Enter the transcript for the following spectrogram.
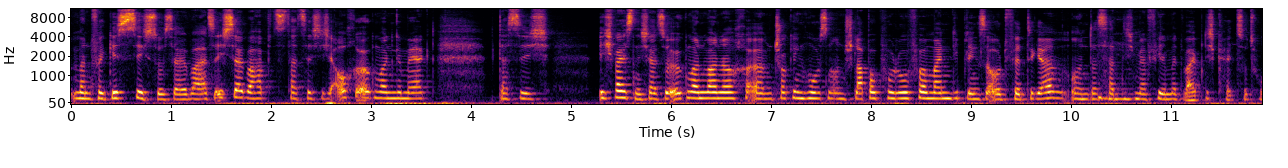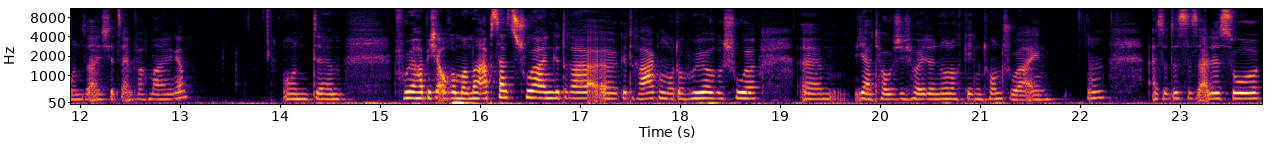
man vergisst sich so selber. Also ich selber habe es tatsächlich auch irgendwann gemerkt, dass ich ich weiß nicht, also irgendwann war noch ähm, Jogginghosen und Schlapperpullover mein Lieblingsoutfit, gell? Und das mhm. hat nicht mehr viel mit Weiblichkeit zu tun, sage ich jetzt einfach mal, gell? Und ähm, früher habe ich auch immer mal Absatzschuhe angetragen äh, oder höhere Schuhe. Ähm, ja, tausche ich heute nur noch gegen Turnschuhe ein. Ne? Also das ist alles so,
